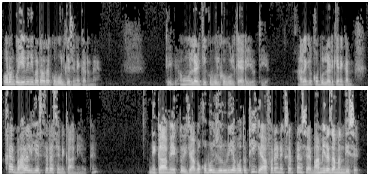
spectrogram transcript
اور ان کو یہ بھی نہیں پتا ہوتا قبول کس نے کرنا ہے۔ ٹھیک ہے وہ لڑکی قبول قبول کہہ رہی ہوتی ہے۔ حالانکہ قبول لڑکے نے کرنا۔ خیر، بہرحال یہ اس طرح سے نکاح نہیں ہوتے۔ نکاح میں ایک تو ایجاب و قبول ضروری ہے، وہ تو ٹھیک ہے آفر اینڈ ایکسپٹینس ہے بامی رضامندی سے۔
